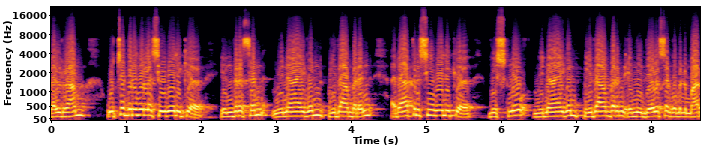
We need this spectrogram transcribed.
ബൽറാം ഉച്ചതിരിഞ്ഞുള്ള ശ്രീവേലിക്ക് ഇന്ദ്രസൻ വിനായകൻ പീതാംബരൻ രാത്രി ശ്രീവേലിക്ക് വിഷ്ണു വിനായകൻ പീതാംബരൻ എന്നീ ദേവസ്വം കുമ്പന്മാർ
